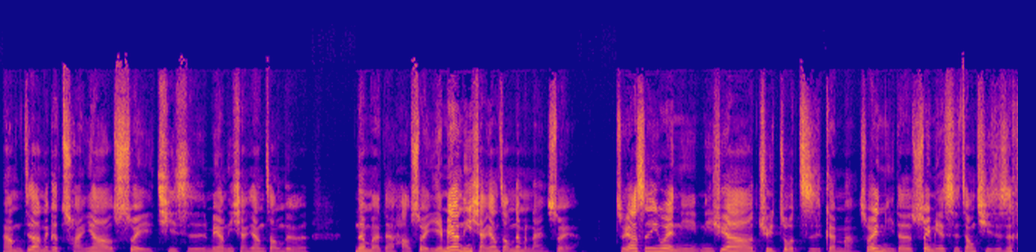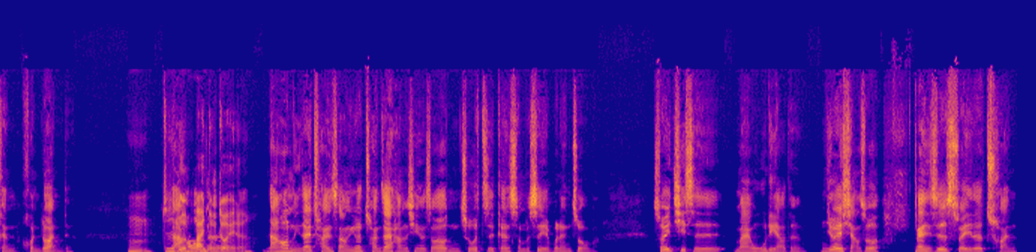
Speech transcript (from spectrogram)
然后你知道那个船要睡，其实没有你想象中的那么的好睡，也没有你想象中那么难睡啊。主要是因为你你需要去做植根嘛，所以你的睡眠时钟其实是很混乱的。嗯，就是轮班就呢对了。然后你在船上，因为船在航行的时候，你除了植根，什么事也不能做嘛，所以其实蛮无聊的。你就会想说，那你是随着船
